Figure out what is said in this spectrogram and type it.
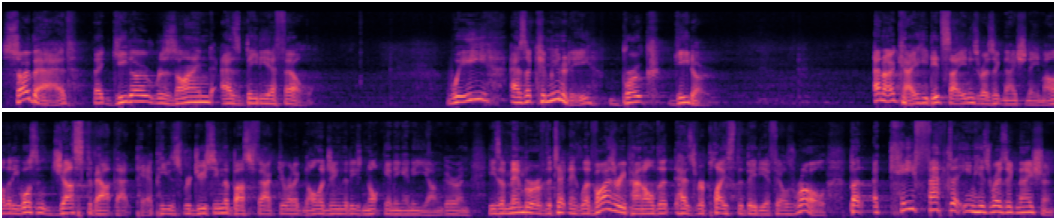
So bad that Guido resigned as BDFL. We, as a community, broke Guido. And okay, he did say in his resignation email that he wasn't just about that PEP. He was reducing the bus factor and acknowledging that he's not getting any younger. And he's a member of the technical advisory panel that has replaced the BDFL's role. But a key factor in his resignation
